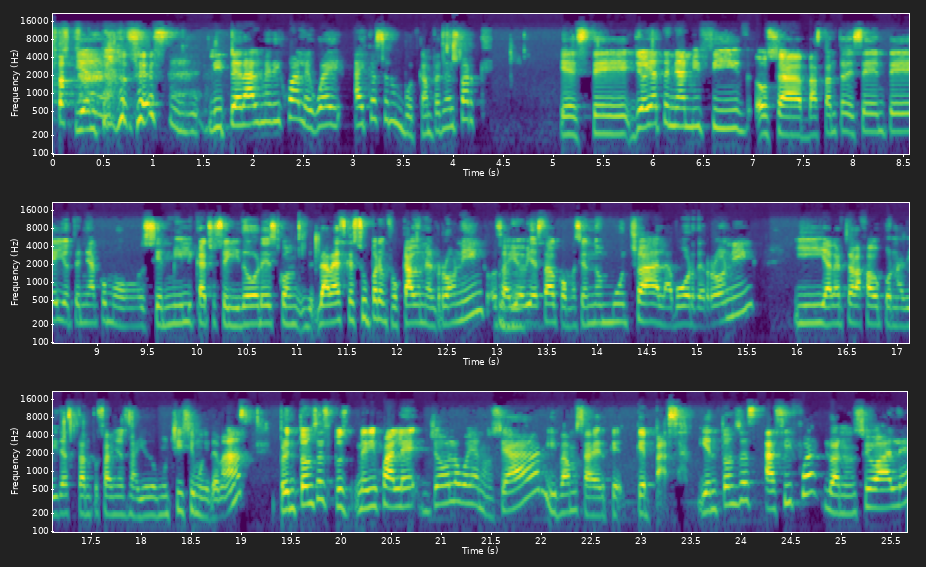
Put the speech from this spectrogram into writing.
y entonces, literal me dijo Ale, güey, hay que hacer un bootcamp en el parque. Este, yo ya tenía mi feed, o sea, bastante decente, yo tenía como 100 mil y cacho seguidores, con, la verdad es que súper enfocado en el running, o sea, yo había estado como haciendo mucha labor de running, y haber trabajado con Adidas tantos años me ayudó muchísimo y demás. Pero entonces, pues me dijo Ale, yo lo voy a anunciar y vamos a ver qué, qué pasa. Y entonces así fue, lo anunció Ale.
